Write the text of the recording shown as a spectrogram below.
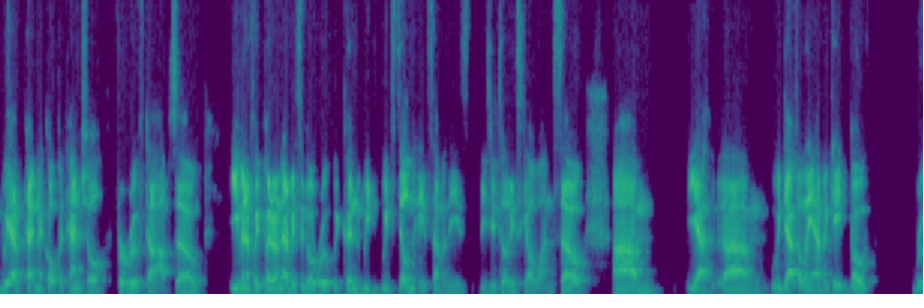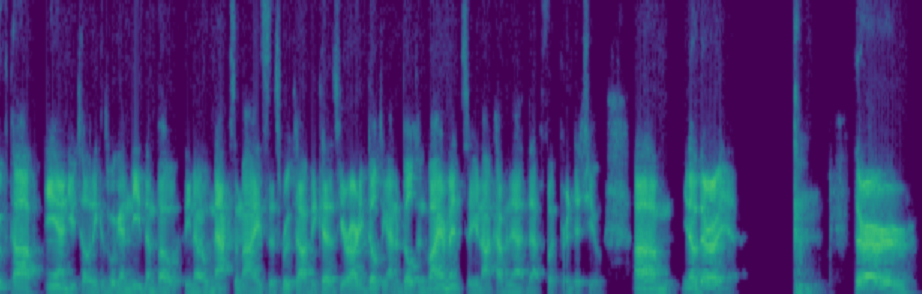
we have technical potential for rooftop. So even if we put it on every single roof we couldn't we we'd still need some of these these utility scale ones. So um, yeah um, we definitely advocate both rooftop and utility because we're going to need them both you know maximize this rooftop because you're already building on a built environment so you're not having that that footprint issue. Um, you know there are there are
